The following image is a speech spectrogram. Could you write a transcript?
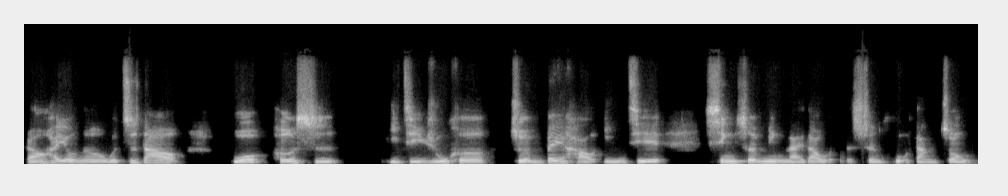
然后还有呢，我知道我何时以及如何。准备好迎接新生命来到我的生活当中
